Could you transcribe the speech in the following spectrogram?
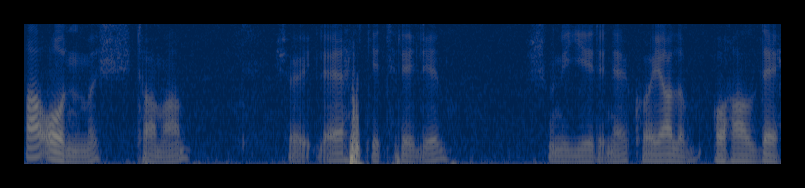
A 10'muş. Tamam. Şöyle getirelim. Şunu yerine koyalım. O halde.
